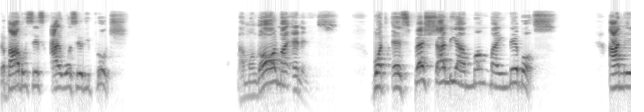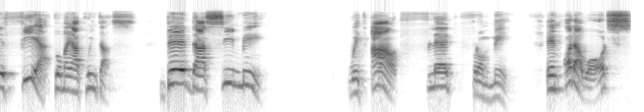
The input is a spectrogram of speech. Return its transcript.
The Bible says, I was a reproach among all my enemies, but especially among my neighbors, and a fear to my acquaintance. They that see me without fled from me. In other words,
